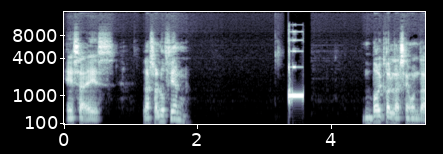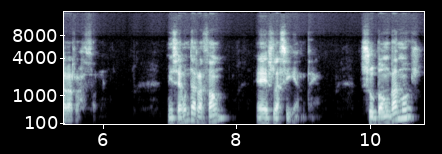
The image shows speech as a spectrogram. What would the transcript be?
Esa es la solución. Voy con la segunda razón. Mi segunda razón es la siguiente. Supongamos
